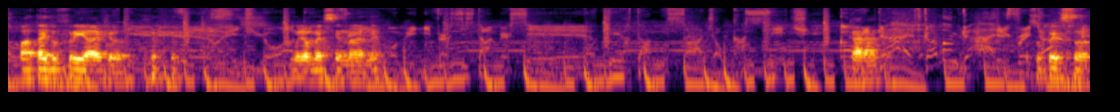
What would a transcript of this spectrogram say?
A batalha do friagem, ó. Melhor mercenário, né? Caraca. Super Sam.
